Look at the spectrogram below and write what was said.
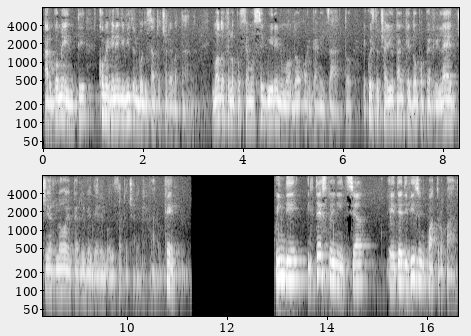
argomenti come viene diviso il Bodhisattva Charyavatara, in modo che lo possiamo seguire in un modo organizzato e questo ci aiuta anche dopo per rileggerlo e per rivedere il Bodhisattva Charyavatara. Ok? Quindi il testo inizia ed è diviso in quattro parti.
